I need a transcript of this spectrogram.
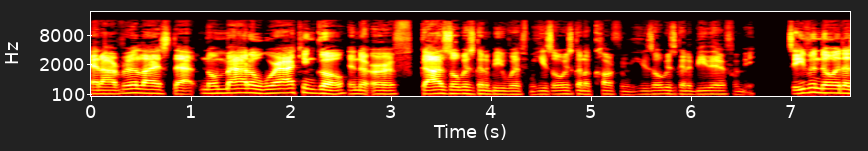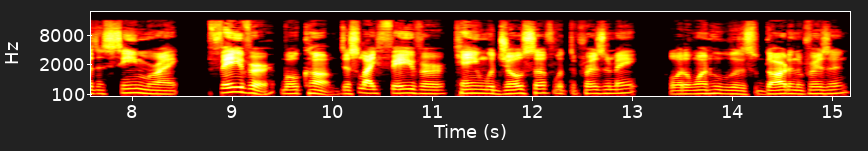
And I realized that no matter where I can go in the earth, God's always going to be with me. He's always going to comfort me. He's always going to be there for me. So even though it doesn't seem right, favor will come. Just like favor came with Joseph with the prison mate or the one who was guarding the prison.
